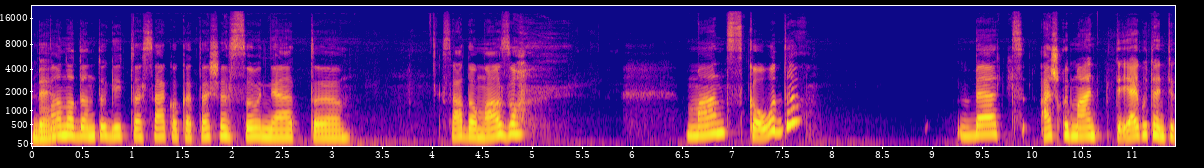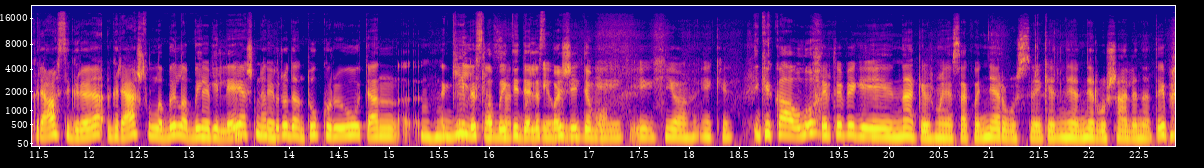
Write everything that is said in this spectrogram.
Bet. Mano dantų gydytojas sako, kad aš esu net e, sadomazo. Man skauda, bet aišku, man, jeigu ten tikriausiai gre- gręžtų labai labai Taip, giliai, taip, aš neturiu dantų, kurių ten Mhm, gilis taip, labai sako, didelis pažeidimo. Jo, iki. Iki kaulų. Taip, taip, iki, na, kaip žmonės sako, nervus reikia, ne- nervų šalina, taip.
